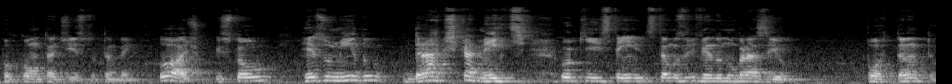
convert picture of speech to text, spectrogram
por conta disso também. Lógico, estou resumindo drasticamente o que estamos vivendo no Brasil. Portanto,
